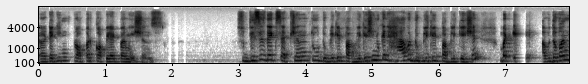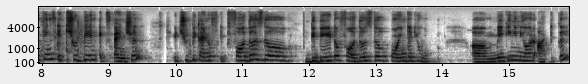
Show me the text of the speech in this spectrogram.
uh, taking proper copyright permissions so this is the exception to duplicate publication. You can have a duplicate publication, but it, uh, the one thing is it should be an expansion. It should be kind of it furthers the debate or furthers the point that you um, making in your article,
